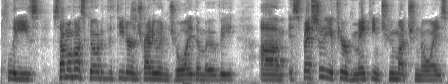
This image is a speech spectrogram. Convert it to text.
please. Some of us go to the theater and try to enjoy the movie, um, especially if you're making too much noise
